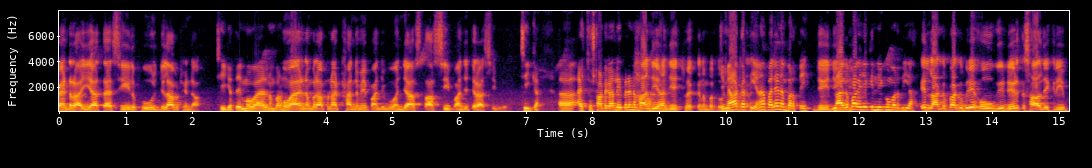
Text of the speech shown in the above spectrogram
ਪਿੰਡ ਰਾਈ ਆ ਤਹਿਸੀਲ ਫੂਲ ਜ਼ਿਲ੍ਹਾ ਬਠਿੰਡਾ। ਠੀਕ ਹੈ ਤੇ ਮੋਬਾਈਲ ਨੰਬਰ? ਮੋਬਾਈਲ ਨੰਬਰ ਆਪਣਾ 9855587584 ਵੀਰੇ। ਠੀਕ ਹੈ ਅਹ ਇੱਥੋਂ ਸਟਾਰਟ ਕਰ ਲਈ ਪਹਿਲੇ ਨੰਬਰ ਹਾਂਜੀ ਹਾਂਜੀ ਇੱਥੋਂ ਇੱਕ ਨੰਬਰ ਤੋਂ ਜਿਵੇਂ ਆ ਕੱਟੀ ਹੈ ਨਾ ਪਹਿਲੇ ਨੰਬਰ ਤੇ? ਲਗਭਗ ਜੇ ਕਿੰਨੀ ਕੁ ਉਮਰ ਦੀ ਆ? ਇਹ ਲਗਭਗ ਵੀਰੇ ਹੋਊਗੀ ਡੇਢ ਕੁ ਸਾਲ ਦੇ ਕਰੀਬ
